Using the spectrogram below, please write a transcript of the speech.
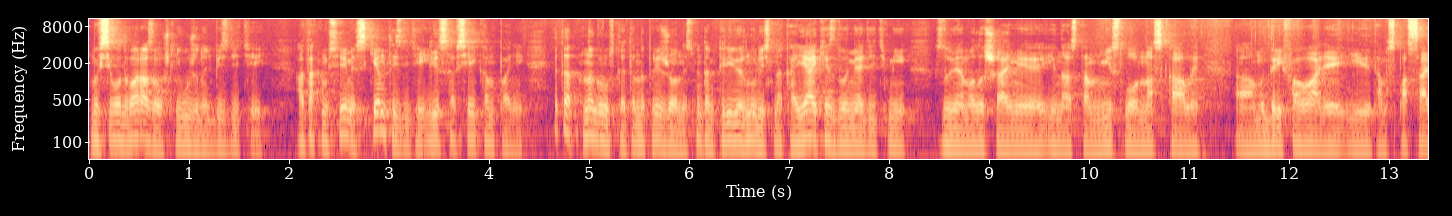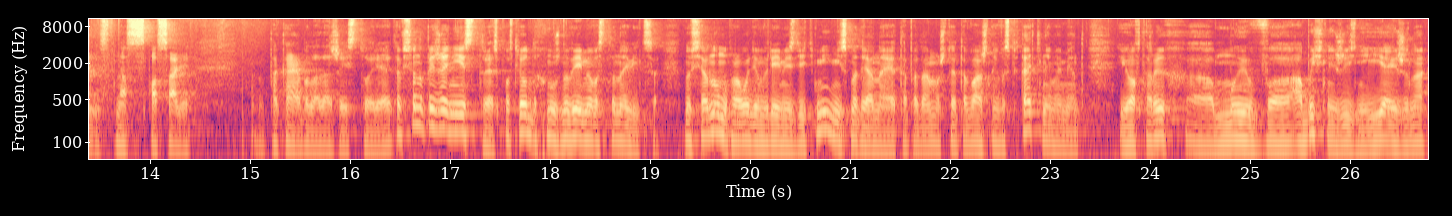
Мы всего два раза ушли ужинать без детей. А так мы все время с кем-то из детей или со всей компанией. Это нагрузка, это напряженность. Мы там перевернулись на каяке с двумя детьми, с двумя малышами, и нас там несло на скалы. А, мы дрейфовали и там спасались, нас спасали Такая была даже история. Это все напряжение и стресс. После отдыха нужно время восстановиться. Но все равно мы проводим время с детьми, несмотря на это, потому что это важный воспитательный момент. И во-вторых, э, мы в обычной жизни, и я, и жена,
